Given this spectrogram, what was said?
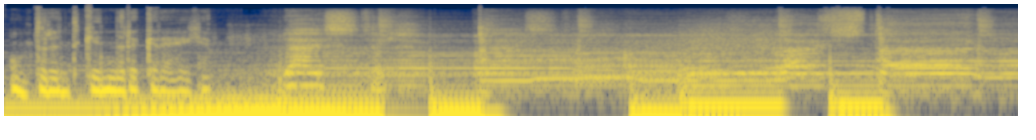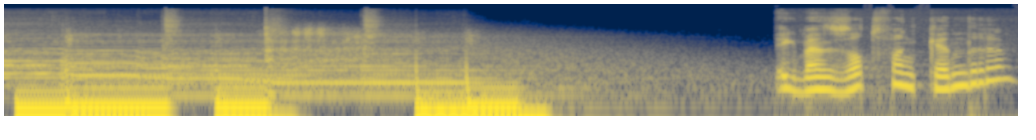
omtrent kinderen krijgen. Luister. Ik ben zot van kinderen.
